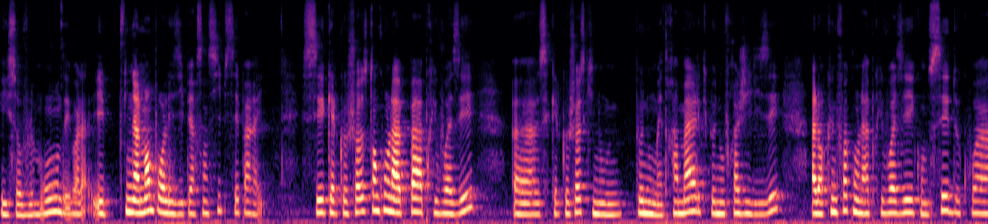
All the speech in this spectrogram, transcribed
il sauve le monde. Et, voilà. et finalement, pour les hypersensibles, c'est pareil. C'est quelque chose, tant qu'on ne l'a pas apprivoisé, euh, c'est quelque chose qui peut nous mettre à mal, qui peut nous fragiliser. Alors qu'une fois qu'on l'a apprivoisé et qu'on sait de quoi,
